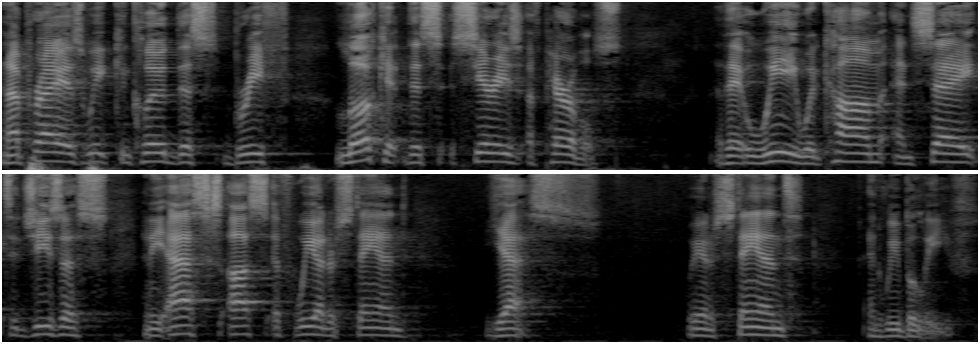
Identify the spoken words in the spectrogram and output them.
And I pray as we conclude this brief look at this series of parables that we would come and say to Jesus, and he asks us if we understand, yes we understand, and we believe.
